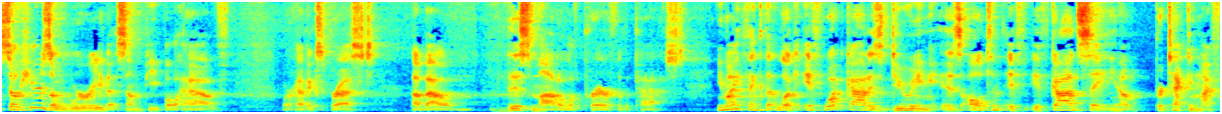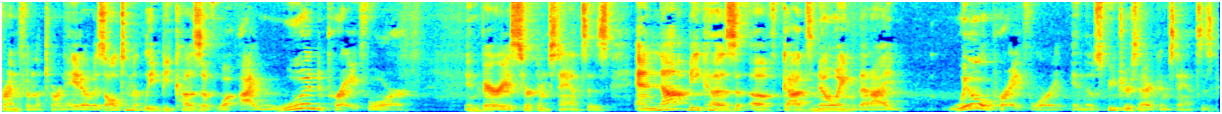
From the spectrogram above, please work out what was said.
So here's a worry that some people have or have expressed about this model of prayer for the past. You might think that look, if what God is doing is ultimate if if God say, you know, protecting my friend from the tornado is ultimately because of what I would pray for in various circumstances and not because of God's knowing that I will pray for it in those future circumstances,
